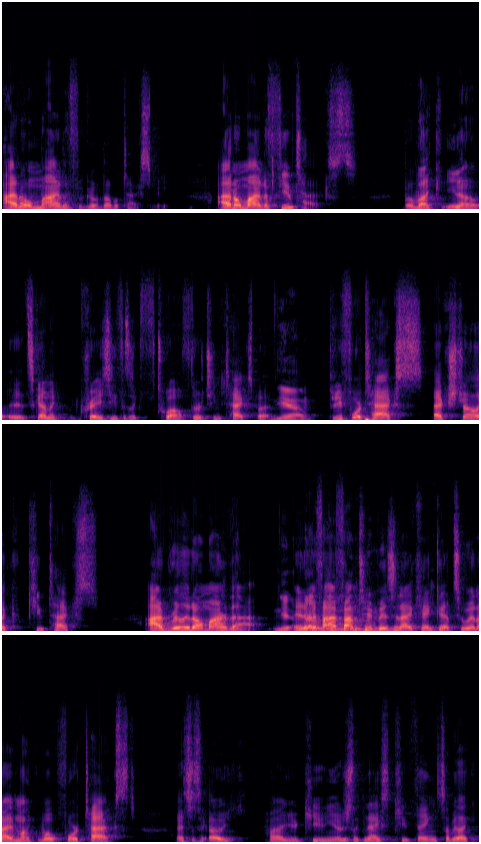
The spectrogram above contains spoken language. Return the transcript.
i don't mind if a girl double texts me i don't mind a few texts but like you know it's kind of crazy if it's like 12 13 texts but yeah, three four texts extra like cute texts i really don't mind that yeah. and if, I, if I'm too busy and i can't get to it i'm like whoa four texts it's just like oh hi you're cute you know just like nice cute things i'll be like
